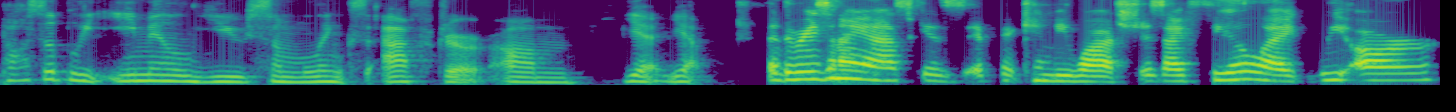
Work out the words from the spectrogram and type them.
possibly email you some links after. Um, yeah, yeah. But the reason I ask is if it can be watched is I feel like we are.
